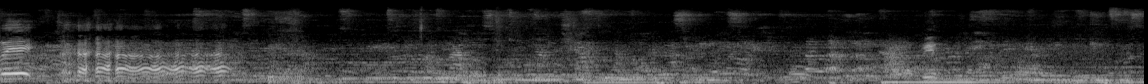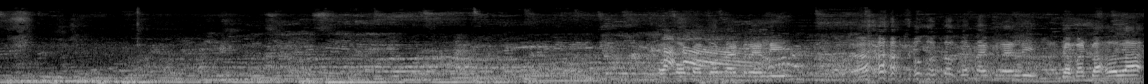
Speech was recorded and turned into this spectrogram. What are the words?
menarik. Toko-toko time rally. Toko-toko time rally. Zaman bahula,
